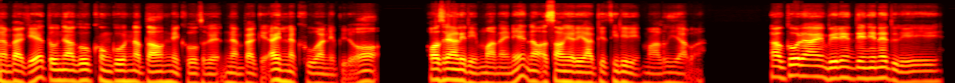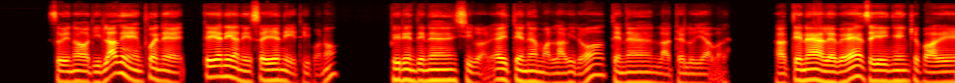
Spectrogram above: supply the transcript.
number က3999200029ဆိုတဲ့ number ကအဲဒီနှစ်ခုကနေပြီးတော့ hotline လေးတွေမှာနိုင်တယ်နောက်အဆောင်ရရပစ္စည်းလေးတွေမှာလို့ရပါအော်ကိုယ်တိုင်ဘေးရင်တင်နေတဲ့သူတွေဆိုရင်တော့ဒီလစဉ်ဖွင့်တဲ့တရက်နေ့ကနေ10ရက်နေ့အထိပေါ့နော်ဘေးရင်တင်တန်းရှိပါတယ်အဲ့ဒီတင်တန်းမှာလာပြီးတော့တင်တန်းလာတက်လို့ရပါတယ်အဲတင်တန်းကလည်းပဲစရိတ်ငိမ့်ဖြစ်ပါတယ်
